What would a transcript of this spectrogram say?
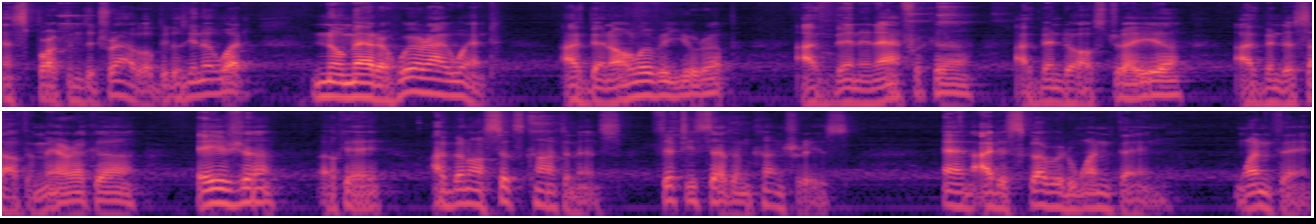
and spark them to travel. Because you know what? No matter where I went, I've been all over Europe, I've been in Africa, I've been to Australia, I've been to South America, Asia, okay? I've been on six continents, 57 countries, and I discovered one thing, one thing.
